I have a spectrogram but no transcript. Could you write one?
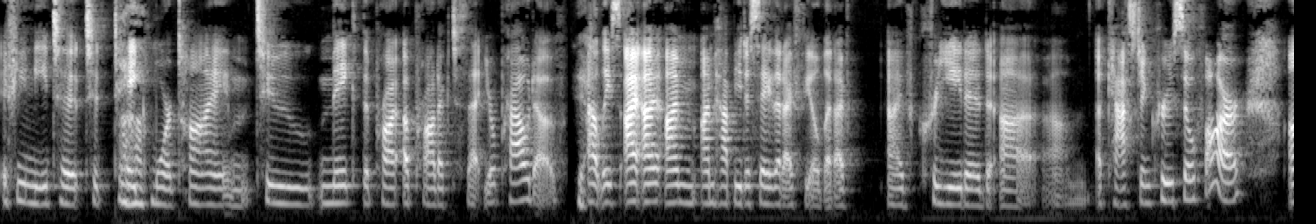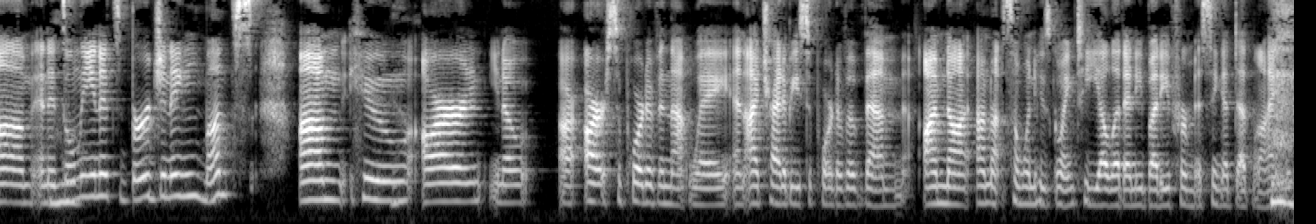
if you need to to take Uh-huh. more time to make the pro- a product that you're proud of Yeah. at least I, I i'm i'm happy to say that i feel that i've I've created uh, um, a cast and crew so far, um, and it's Mhm. only in its burgeoning months, um, who are you know are, are supportive in that way and i try to be supportive of them. I'm not i'm not someone who's going to yell at anybody for missing a deadline.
